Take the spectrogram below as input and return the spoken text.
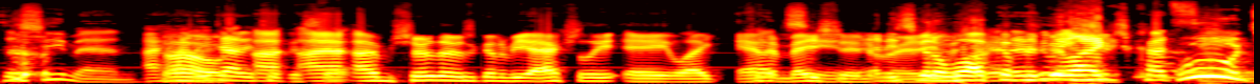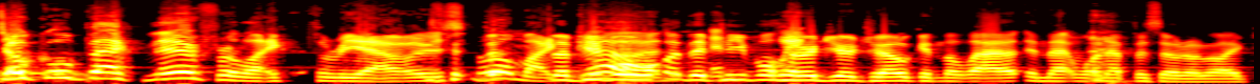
the Sea Man. I highly Oh, doubt he took a I, shit. I, am sure there's going to be actually a like animation, and he's gonna walk Yeah, up and be gonna be a like, huge cutscene. "Ooh, don't go back there for like three hours." The- oh my the god! people, the And people wait- heard your joke in the la- in that one episode and are like,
